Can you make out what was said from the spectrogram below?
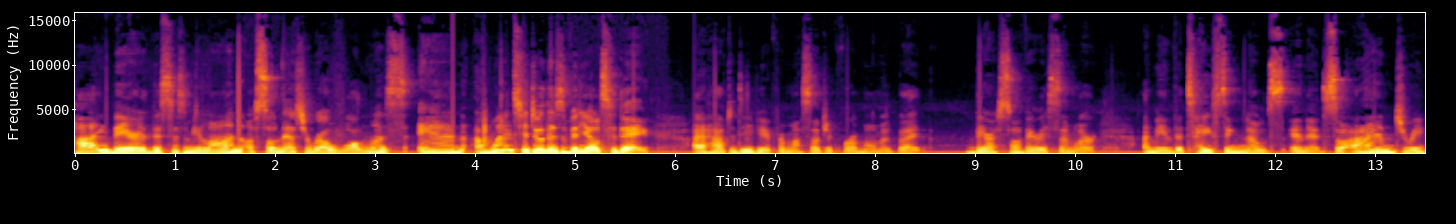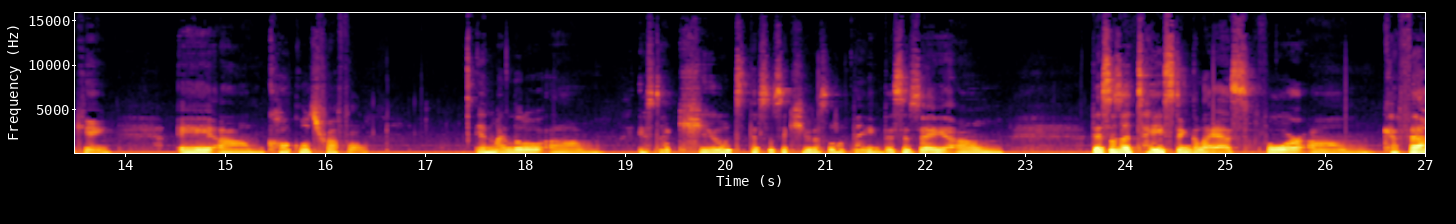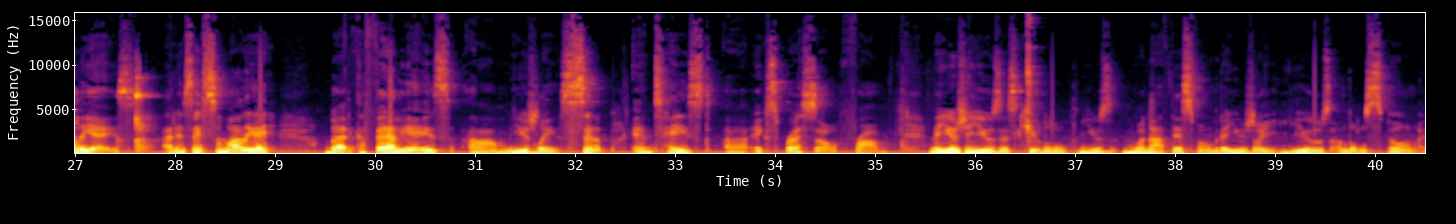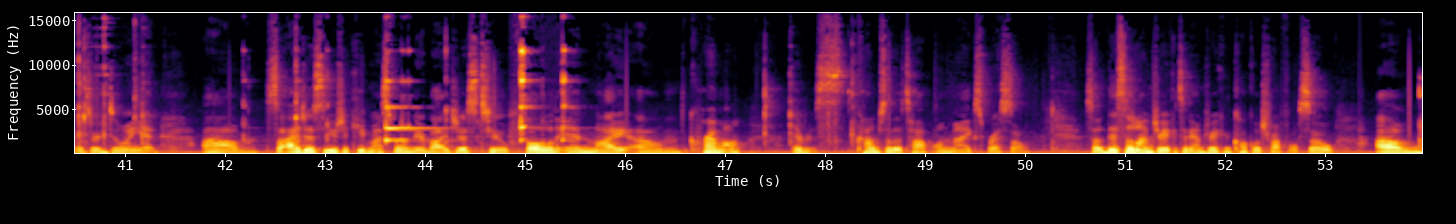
Hi there, this is Milan of SoNaturelle Wellness, and I wanted to do this video today. I have to deviate from my subject for a moment, but they are so very similar. I mean, the tasting notes in it. So I am drinking a um, cocoa truffle in my little. Um, isn't that cute? This is the cutest little thing. This is a um, this is a tasting glass for um, cafeliers. I didn't say sommelier but cafeliers um, usually sip and taste uh, espresso from. And they usually use this cute little use well not this spoon, but they usually use a little spoon as they're doing it. Um, so I just usually keep my spoon nearby just to fold in my um, crema that comes to the top on my espresso. So this is what I'm drinking today. I'm drinking cocoa truffle. So um,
